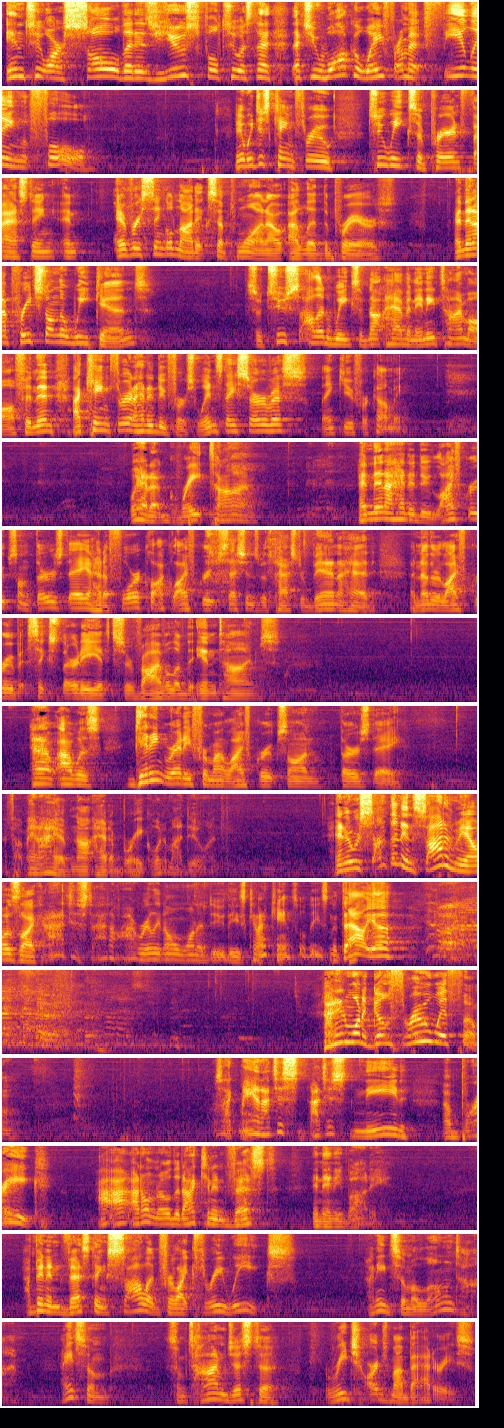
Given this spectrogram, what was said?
into our soul that is useful to us, that, that you walk away from it feeling full. You know, we just came through two weeks of prayer and fasting, and every single night except one, I, I led the prayers. And then I preached on the weekend. So, two solid weeks of not having any time off. And then I came through and I had to do First Wednesday service. Thank you for coming. We had a great time. And then I had to do life groups on Thursday. I had a four o'clock life group sessions with Pastor Ben. I had another life group at 6:30 at Survival of the End Times. And I, I was getting ready for my life groups on Thursday. I thought, man, I have not had a break. What am I doing? And there was something inside of me. I was like, I just, I don't, I really don't want to do these. Can I cancel these, Natalia? I didn't want to go through with them I was like, man, I just, I just need a break. I, I don't know that I can invest in anybody. I've been investing solid for like three weeks. I need some alone time. I need some, some time just to recharge my batteries.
